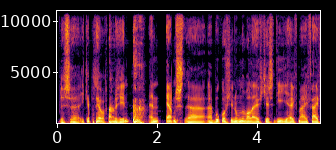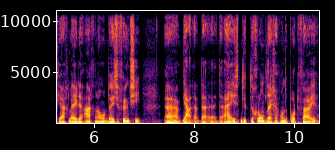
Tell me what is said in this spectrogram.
Dus ik heb het heel erg naar mijn zin. En Ernst Boekos, je noemde hem al eventjes, die heeft mij vijf jaar geleden aangenomen op deze functie. Ja, hij is natuurlijk de grondlegger van de portefeuille.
